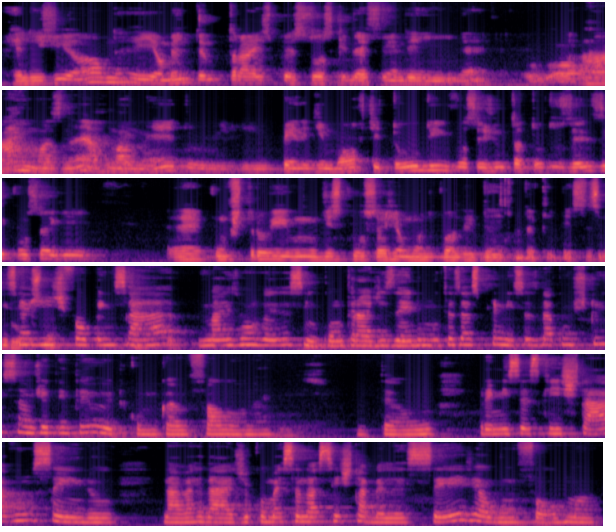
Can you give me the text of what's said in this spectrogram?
religião, né, e ao mesmo tempo traz pessoas que defendem né, armas, né, armamento e pena de morte e tudo, e você junta todos eles e consegue é, construir um discurso hegemônico ali dentro daqui, desses grupos. E se a gente né? for pensar, mais uma vez assim, contradizendo muitas das premissas da Constituição de 88, como o Caio falou, né? Então, premissas que estavam sendo na verdade, começando a se estabelecer de alguma forma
